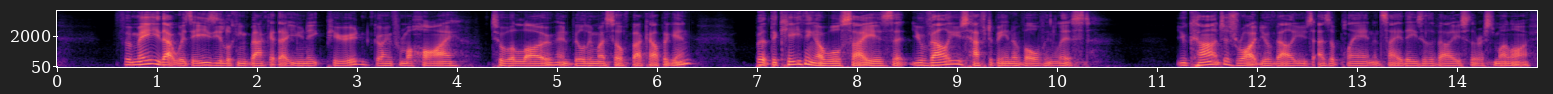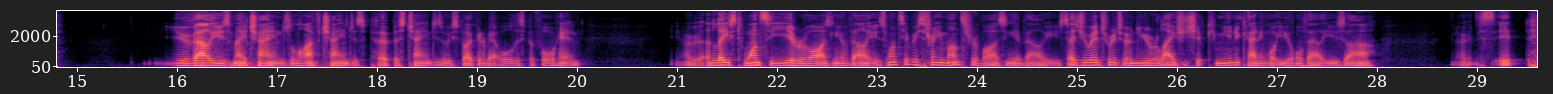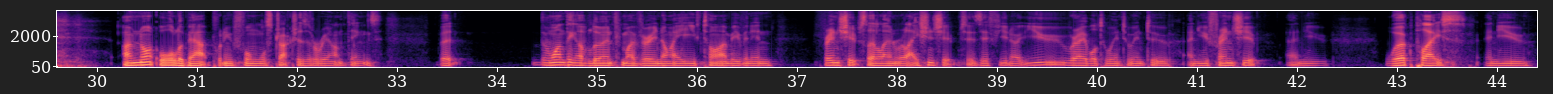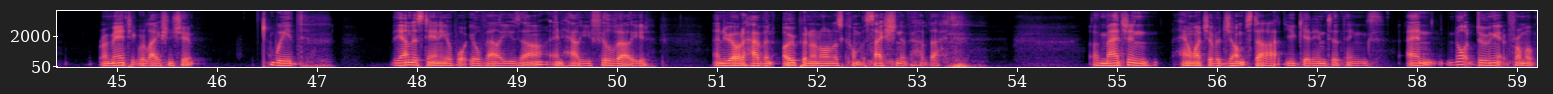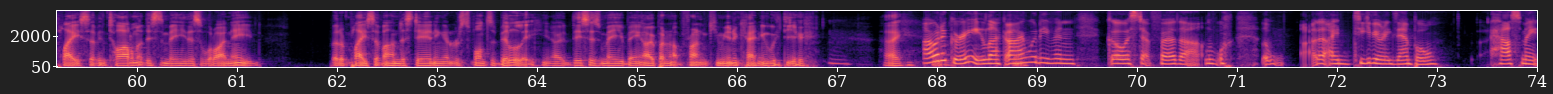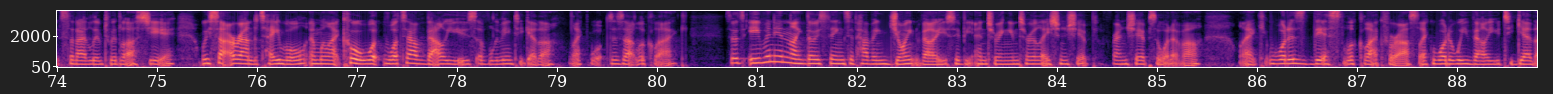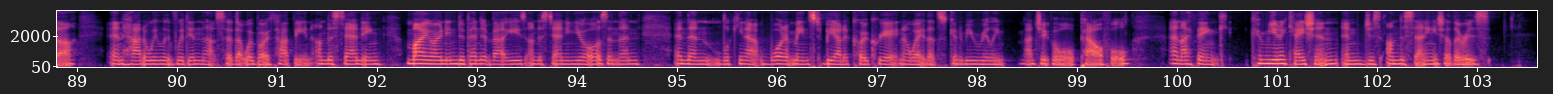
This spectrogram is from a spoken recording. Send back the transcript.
for me, that was easy looking back at that unique period, going from a high to a low and building myself back up again. But the key thing I will say is that your values have to be an evolving list. You can't just write your values as a plan and say, these are the values for the rest of my life. Your values may change, life changes, purpose changes. We've spoken about all this beforehand you know, at least once a year revising your values, once every three months revising your values. As you enter into a new relationship, communicating what your values are. You know, it. I'm not all about putting formal structures around things, but the one thing I've learned from my very naive time, even in friendships, let alone relationships, is if you know you were able to enter into a new friendship, a new workplace, a new romantic relationship with the understanding of what your values are and how you feel valued and to be able to have an open and honest conversation about that. Imagine how much of a jump start you get into things and not doing it from a place of entitlement, this is me, this is what I need, but a place of understanding and responsibility. You know, this is me being open and upfront and communicating with you. Mm. Hey, I would agree. Like I would even go a step further. I, to give you an example, housemates that I lived with last year, we sat around a table and we're like, "Cool, what, what's our values of living together? Like, what does that look like?" So it's even in like those things of having joint values. So if you're entering into relationships, friendships, or whatever, like what does this look like for us? Like what do we value together? And how do we live within that so that we're both happy and understanding my own independent values, understanding yours, and then and then looking at what it means to be able to co-create in a way that's going to be really magical or powerful. And I think communication and just understanding each other is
